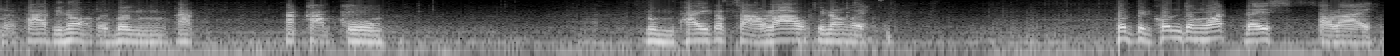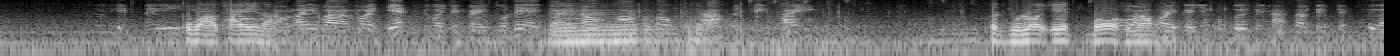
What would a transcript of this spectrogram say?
เลยพาพี่น้องไปเบิ่งฮักฮักขามโคงหนุ่มไทยกับสาวลาวพี่น้องเอ้ยเพิ่นเป็นคนจังหวัดใดสาวลาย คือเห็นในผู้บ่าวไทยน่ะ สาวไล่ว่าร้อยเอ็ดหรือว่าจังใดบ่แน่ใจเนาะอืมเขาก็ต้องไปถามเพิ่นอีกไปเพิ่นอยู่ร้อยเอ็ดบ่เพราะพี่ว่าน้องข่อยก็ยังบ่เคยไปหาสาวเต็มจักเทื่อ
